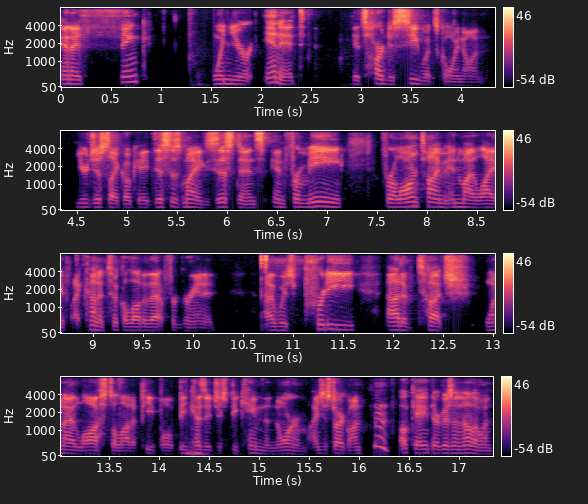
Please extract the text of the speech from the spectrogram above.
And I think when you're in it, it's hard to see what's going on. You're just like, okay, this is my existence. And for me, for a long time in my life, I kind of took a lot of that for granted. I was pretty out of touch when I lost a lot of people because it just became the norm. I just started going, hmm, okay, there goes another one.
